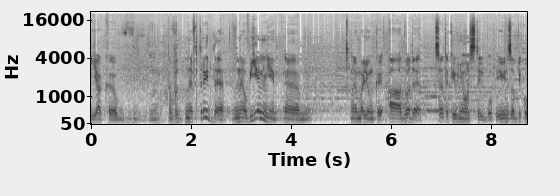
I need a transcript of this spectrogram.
як е, не в 3D, не об'ємні е, малюнки, а 2D. Це такий в нього стиль був. І він завдяки,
